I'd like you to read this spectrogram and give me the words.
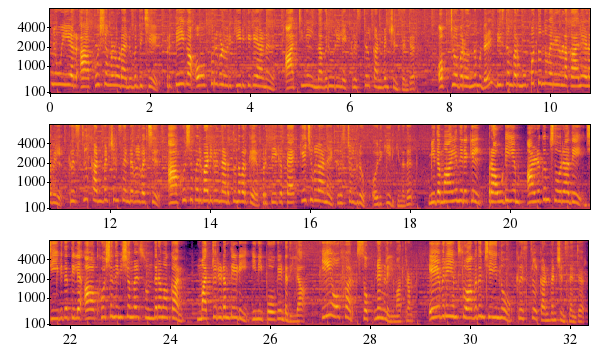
New year ആഘോഷങ്ങളോടനുബന്ധിച്ച് പ്രത്യേക ഓഫറുകൾ ഒരുക്കിയിരിക്കുകയാണ് ആറ്റിങ്ങൽ നഗരൂരിലെ crystal convention centre. October ഒന്ന് മുതൽ ഡിസംബർ മുപ്പത്തൊന്ന് വരെയുള്ള കാലയളവിൽ ക്രിസ്റ്റൽ കൺവെൻഷൻ സെന്ററിൽ വെച്ച് ആഘോഷ പരിപാടികൾ നടത്തുന്നവർക്ക് പ്രത്യേക പാക്കേജുകളാണ് ക്രിസ്റ്റൽ ഗ്രൂപ്പ് ഒരുക്കിയിരിക്കുന്നത്. മിതമായ നിരക്കിൽ പ്രൗഢിയും അഴകും ചോരാതെ ജീവിതത്തിലെ ആഘോഷ നിമിഷങ്ങൾ സുന്ദരമാക്കാൻ മറ്റൊരിടം തേടി ഇനി പോകേണ്ടതില്ല. ഈ ഓഫർ സ്വപ്നങ്ങളിൽ മാത്രം. ഏവരെയും സ്വാഗതം ചെയ്യുന്നു ക്രിസ്റ്റൽ കൺവെൻഷൻ സെന്റർ.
